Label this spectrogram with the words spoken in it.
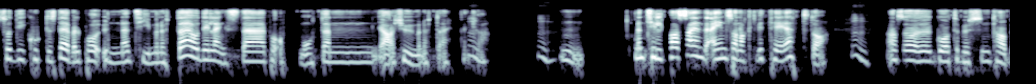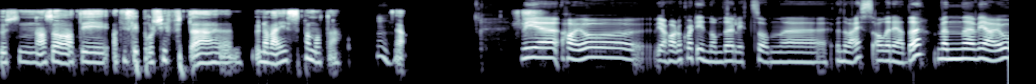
så, de korteste er vel på under ti minutter, og de lengste på opp mot en, ja, 20 minutter, tenker jeg. Mm. Mm. Men tilpassa en, en, sånn aktivitet, da. Altså gå til bussen, ta bussen. Altså at de, at de slipper å skifte eh, underveis, på en måte. Mm. Ja. Vi eh, har jo Vi har nok vært innom det litt sånn uh, underveis allerede. Men vi er jo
